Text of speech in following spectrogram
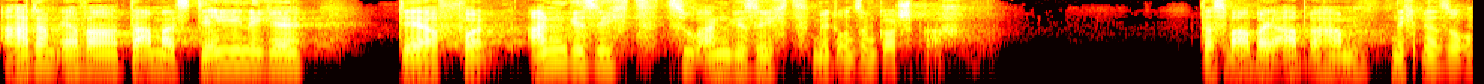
Adam, er war damals derjenige, der von Angesicht zu Angesicht mit unserem Gott sprach. Das war bei Abraham nicht mehr so.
